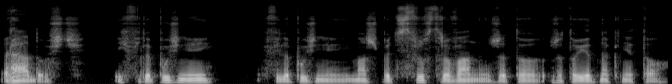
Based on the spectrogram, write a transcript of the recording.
radość. I chwilę później, chwilę później masz być sfrustrowany, że to, że to jednak nie to.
